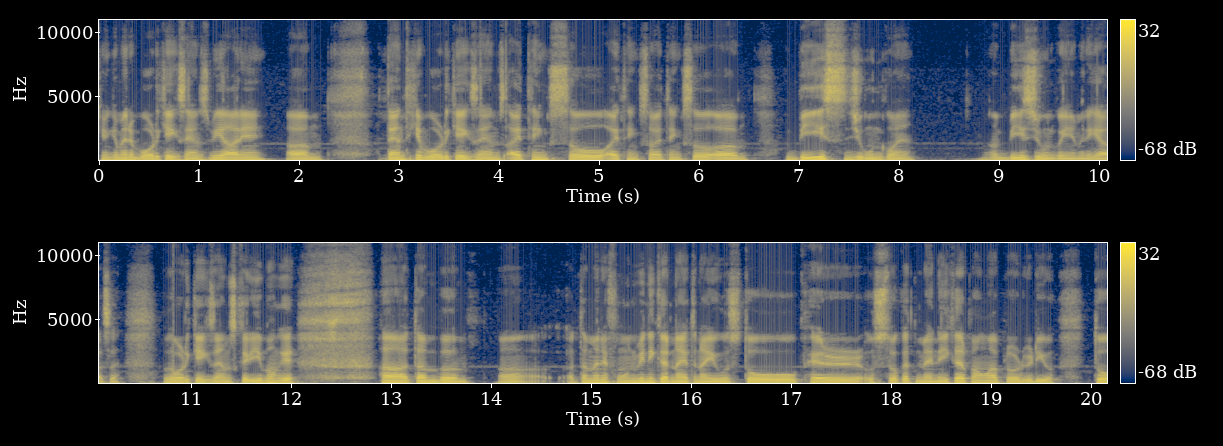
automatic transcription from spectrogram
क्योंकि मेरे बोर्ड के एग्ज़ाम्स भी आ रहे हैं टेंथ के बोर्ड के exams I think so I think so I think so बीस जून को हैं बीस जून को ही है मेरे ख्याल से बोर्ड के एग्ज़ाम्स करीब होंगे हाँ तब तब मैंने फ़ोन भी नहीं करना है इतना यूज़ तो फिर उस वक़्त मैं नहीं कर पाऊँगा अपलोड वीडियो। तो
